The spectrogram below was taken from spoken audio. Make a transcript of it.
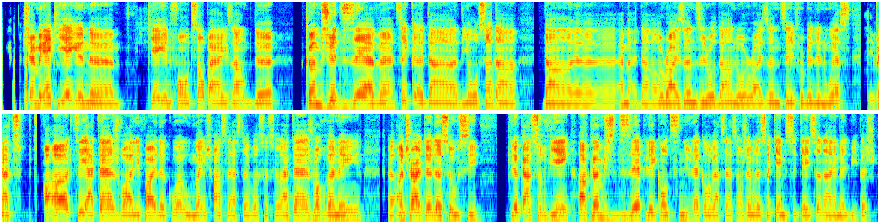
J'aimerais qu'il y ait une euh, qu'il y ait une fonction, par exemple, de comme je disais avant, tu sais, que dans. Ils ont ça Ouais. dans. Dans, euh, dans Horizon Zero Dawn ou Horizon Forbidden West, quand tu, tu- ah, tu sais, attends, je vais aller faire de quoi, ou même, je pense, Last of Us, c'est ça. Attends, je vais revenir. Euh, Uncharted a ça aussi. Puis là, quand tu reviens, ah, comme je disais, puis là, il continue la conversation. J'aimerais ça qu'il y ait qu'il y ait ça dans MLB, parce que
